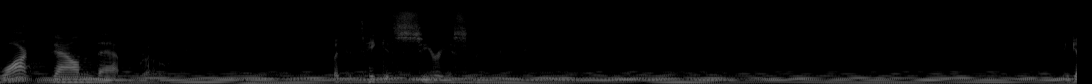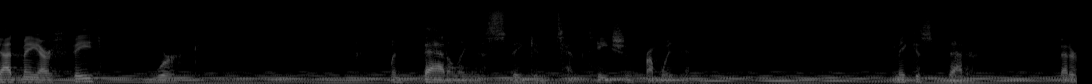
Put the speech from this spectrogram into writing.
walk down that road, but to take it seriously. And God, may our faith work when battling this stinking temptation from within. Make us better, better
